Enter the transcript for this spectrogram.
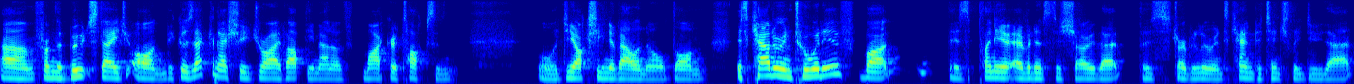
um, from the boot stage on, because that can actually drive up the amount of mycotoxin or deoxynivalenol, DON. It's counterintuitive, but there's plenty of evidence to show that those strobilurins can potentially do that.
